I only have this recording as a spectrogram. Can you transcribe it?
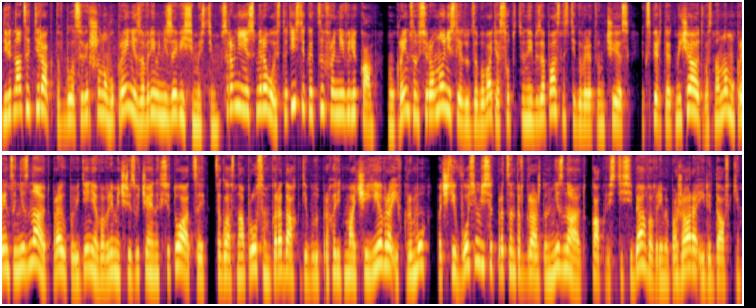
19 терактов было совершено в Украине за время независимости. В сравнении с мировой статистикой цифра невелика. Но украинцам все равно не следует забывать о собственной безопасности, говорят в МЧС. Эксперты отмечают, в основном украинцы не знают правил поведения во время чрезвычайных ситуаций. Согласно опросам, в городах, где будут проходить матчи Евро и в Крыму, почти 80% граждан не знают, как вести себя во время пожара или давки.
